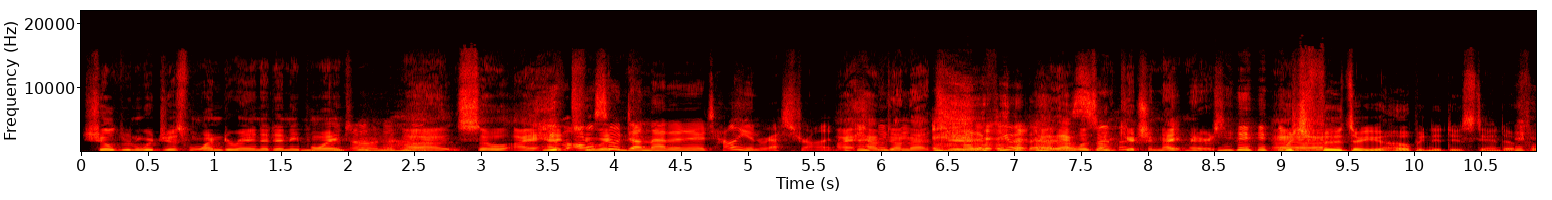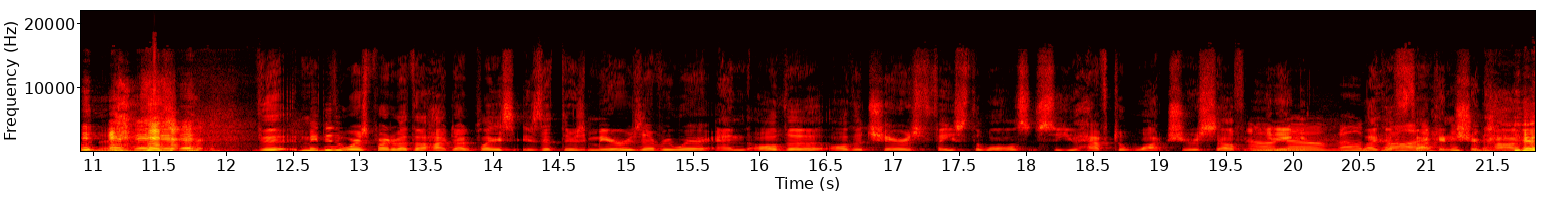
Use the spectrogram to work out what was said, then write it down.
children were just wander in at any point. Oh no! Uh, so I had You've to. also ad- done that in an Italian restaurant. I have done that too. Uh, that was on Kitchen Nightmares. Which foods are you hoping to do stand up for now? The maybe the worst part about the hot dog place is that there's mirrors everywhere and all the all the chairs face the walls, so you have to watch yourself eating no. Oh, like God. a fucking Chicago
